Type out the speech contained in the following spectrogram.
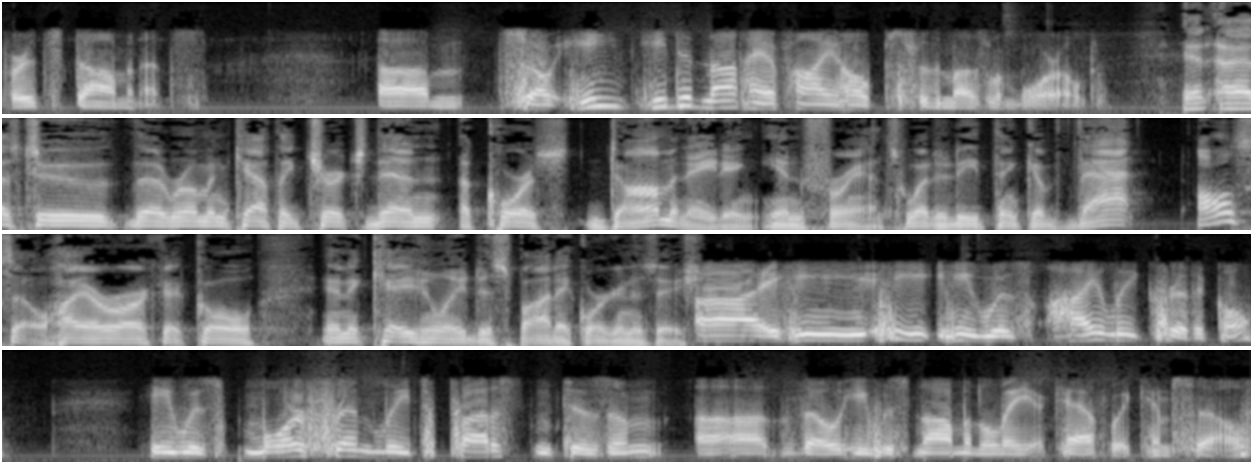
for its dominance. Um, so he he did not have high hopes for the Muslim world. And as to the Roman Catholic Church, then of course dominating in France, what did he think of that also hierarchical and occasionally despotic organization? Uh, he, he, he was highly critical. He was more friendly to Protestantism, uh, though he was nominally a Catholic himself.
